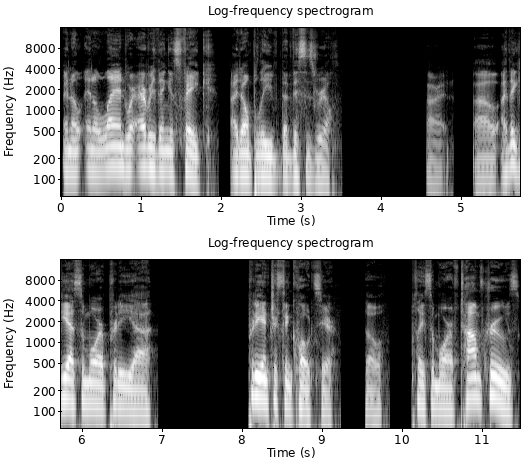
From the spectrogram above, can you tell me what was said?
In a, in a land where everything is fake, I don't believe that this is real. All right. Uh, I think he has some more pretty, uh, pretty interesting quotes here. So play some more of Tom Cruise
